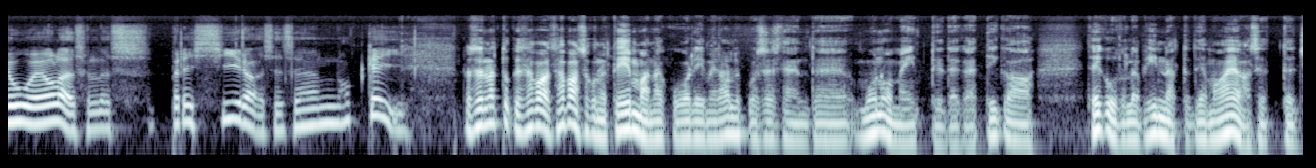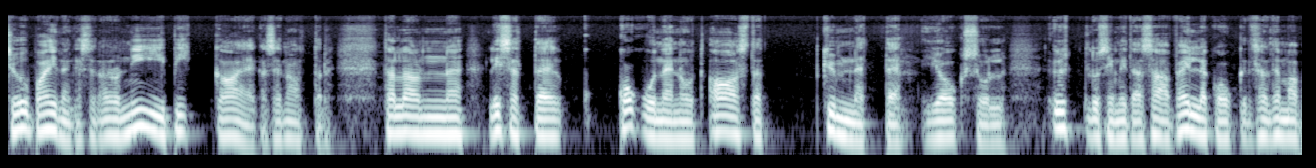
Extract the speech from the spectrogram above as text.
Joe ei ole selles päris siiras ja see on okei okay. no see on natuke sama, samasugune teema, nagu oli meil alguses nende monumentidega, et iga tegu tuleb hinnata tema ajas, et Joe Biden, kes on olnud nii pikka aega senaator, tal on lihtsalt kogunenud aastad kümnete jooksul ütlusi, mida saab välja kookida, see on tema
